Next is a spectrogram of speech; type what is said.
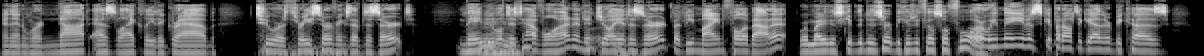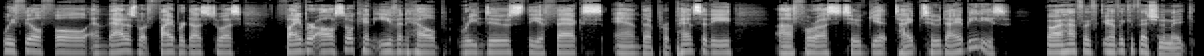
and then we're not as likely to grab two or three servings of dessert. Maybe we'll just have one and enjoy a dessert, but be mindful about it. We might even skip the dessert because we feel so full. Or we may even skip it altogether because we feel full, and that is what fiber does to us. Fiber also can even help reduce the effects and the propensity uh, for us to get type 2 diabetes. No, I have a, have a confession to make.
